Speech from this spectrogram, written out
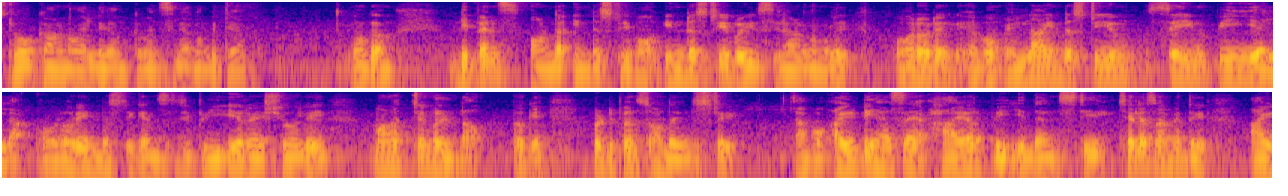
സ്റ്റോക്കാണോ അല്ലെങ്കിൽ നമുക്ക് മനസ്സിലാക്കാൻ പറ്റുക? നോക്കാം ഡിപ്പെൻസ് ഓൺ ദ ഇൻഡസ്ട്രി ഇപ്പോൾ ഇൻഡസ്ട്രി ബേസിലാണ് നമ്മൾ ഓരോ ഇപ്പം എല്ലാ ഇൻഡസ്ട്രിയും സെയിം പി ഇ അല്ല. ഓരോ ഇൻഡസ്ട്രിക്ക് അനുസരിച്ച് പി ഇ റേഷ്യോയിൽ മാറ്റങ്ങൾ ഉണ്ടാവും. ഓക്കെ അപ്പോൾ ഡിപ്പെൻസ് ഓൺ ദ ഇൻഡസ്ട്രി അപ്പോൾ I T has a higher P E than steel ചില സമയത്ത് ഐ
